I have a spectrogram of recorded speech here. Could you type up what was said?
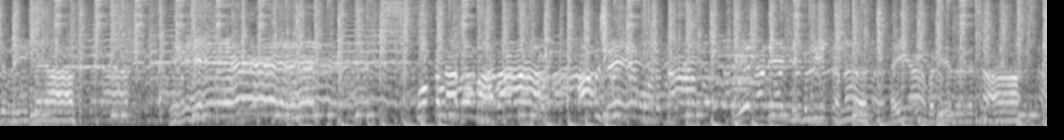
બદલાઈ ગયા હે કોક નાનો મારા આવશે મોરતા એ નાડે ડીંગલી તન નહીં વડે રડતા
